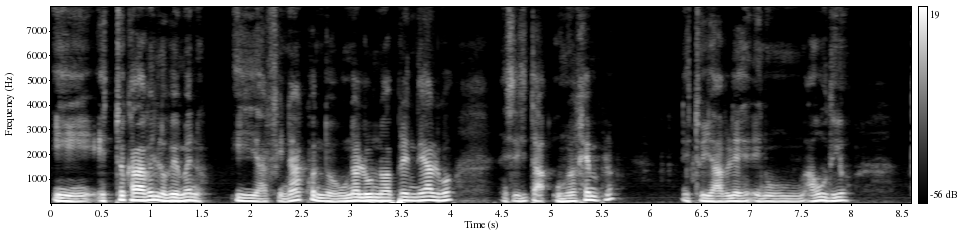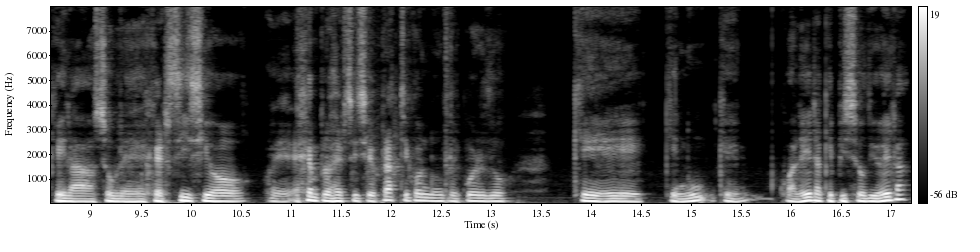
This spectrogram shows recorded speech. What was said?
Y esto cada vez lo veo menos. Y al final, cuando un alumno aprende algo, necesita un ejemplo. Esto ya hablé en un audio que era sobre ejercicio, eh, ejemplos de ejercicio práctico. No recuerdo que, que, cuál era, qué episodio era.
